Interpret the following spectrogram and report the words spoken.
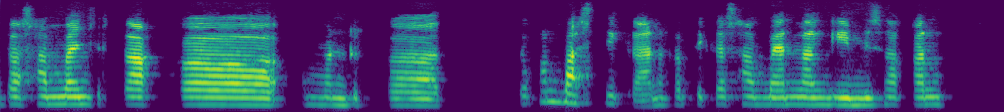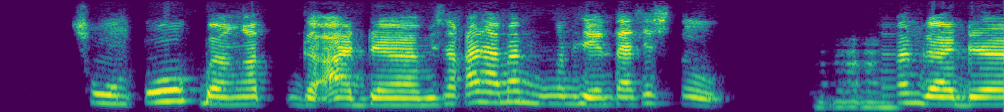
entah sampean cerita ke teman dekat itu kan pasti kan ketika sampean lagi misalkan suntuk banget nggak ada misalkan sampean ngerjain tesis tuh kan nggak ada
